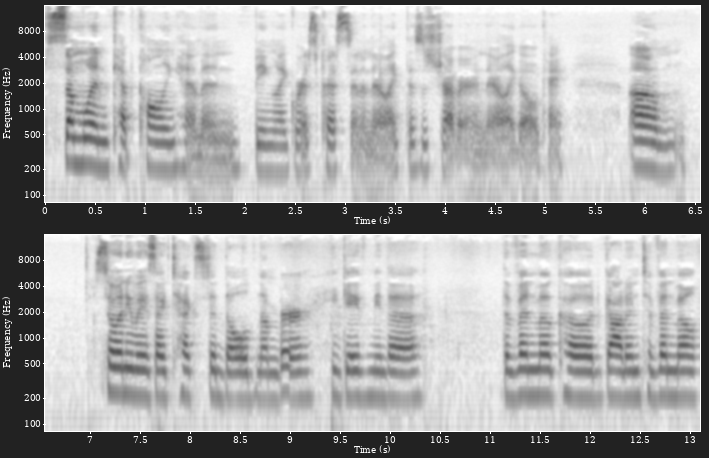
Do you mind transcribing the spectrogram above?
someone kept calling him and being like, "Where's Kristen?" And they're like, "This is Trevor," and they're like, "Oh, okay." Um, so, anyways, I texted the old number. He gave me the the Venmo code. Got into Venmo.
